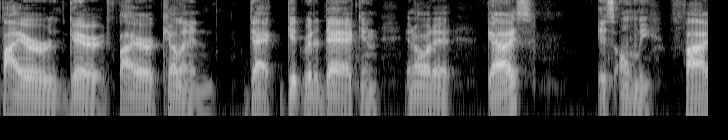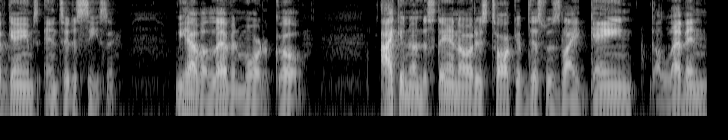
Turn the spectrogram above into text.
fire Garrett, fire Kellen, Dak, get rid of Dak, and and all that. Guys, it's only five games into the season. We have 11 more to go. I can understand all this talk if this was like game 11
